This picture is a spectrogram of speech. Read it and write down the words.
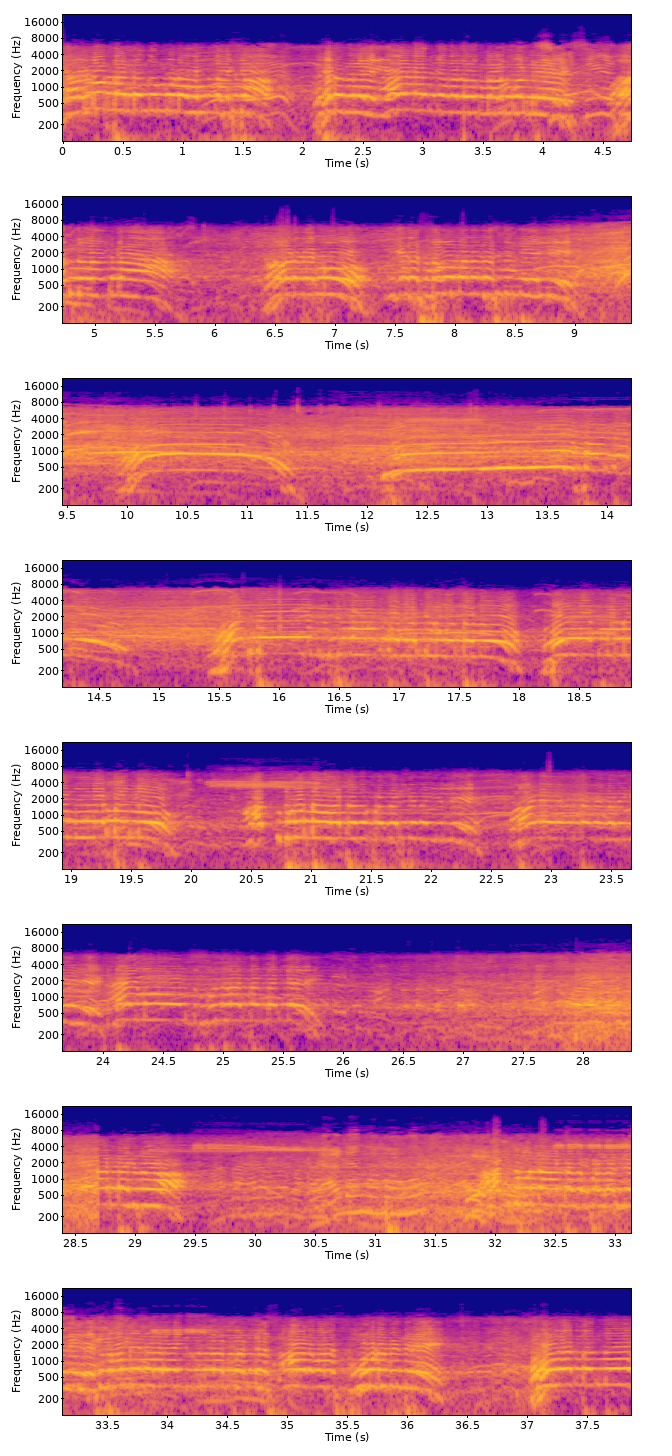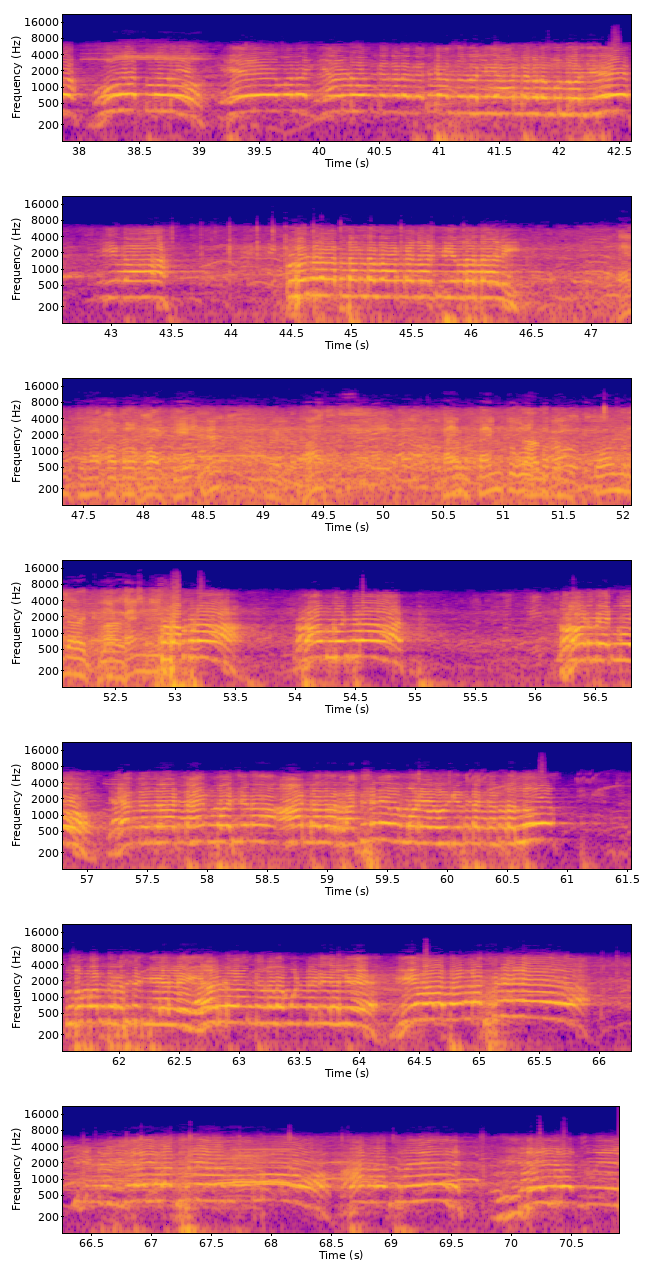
ಎರಡು ತಂಡದ್ದು ಕೂಡ ಅವಕಾಶ ಹಿಡಿದ್ರೆ ಎರಡು ಅಂಕಗಳು ಕಳ್ಕೊಂಡ್ರೆ ಒಂದು ಅಂಕ ನೋಡಬೇಕು ಈಗ ಸಮಬಲದ ಸ್ಥಿತಿಯಲ್ಲಿ ಒಂದು ಅದ್ಭುತ ಆಟದ ಪ್ರದರ್ಶನಕ್ಕೆ ಆಳ್ವಾಸ್ ಮೂಡುಬಿದಿರೆ ಮೂವತ್ತೊಂದು ಮೂವತ್ಮೂರು ಕೇವಲ ಎರಡು ಅಂಕಗಳ ವ್ಯತ್ಯಾಸದಲ್ಲಿ ಆಟಗಳು ಮುಂದುವರೆದಿದೆ. ಈಗ ಗುಜರಾತ್ ತಂಡದ ಆಟಗಾರ್ತಿಯಿಂದ ದಾಳಿ. ಟೈಮ್ ಟೈಮ್ ರಾಮ್ ಗುಜರಾತ್. ನೋಡ್ಬೇಕು ಯಾಕಂದ್ರೆ ಟೈಮ್ ಪಾಸಿನ ಆಟದ ರಕ್ಷಣೆ ಮೊರೆ ಹೋಗಿರ್ತಕ್ಕಂಥದ್ದು ಸುಭದ್ರ ಸ್ಥಿತಿಯಲ್ಲಿ ಎರಡು ಅಂಕಗಳ ಮುನ್ನಡೆಯಲ್ಲಿ ಈಗ ಧನಲಕ್ಷ್ಮಿ! ಈಗ ವಿಜಯಲಕ್ಷ್ಮಿ!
